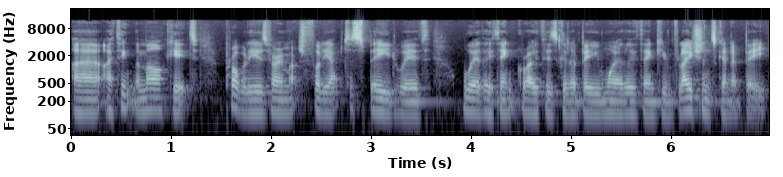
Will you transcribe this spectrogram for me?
uh, I think the market probably is very much fully up to speed with where they think growth is going to be and where they think inflation is going to be.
